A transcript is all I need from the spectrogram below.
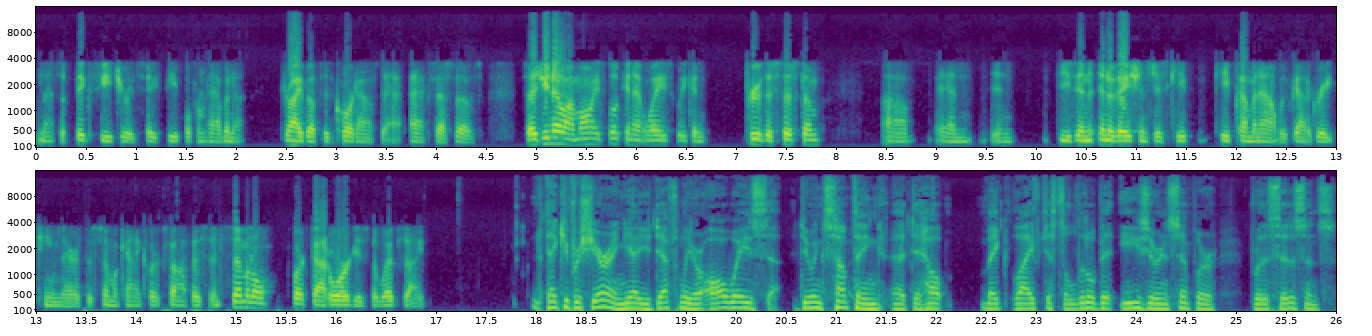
And that's a big feature. It saves people from having to drive up to the courthouse to access those. So as you know, I'm always looking at ways we can improve the system, uh, and and these in- innovations just keep keep coming out. We've got a great team there at the Seminole County Clerk's Office, and SeminoleClerk.org is the website. Thank you for sharing. Yeah, you definitely are always doing something uh, to help make life just a little bit easier and simpler for the citizens,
